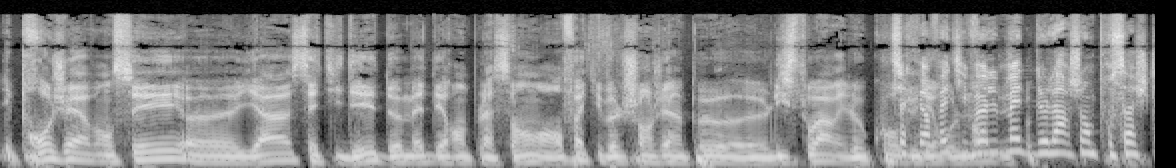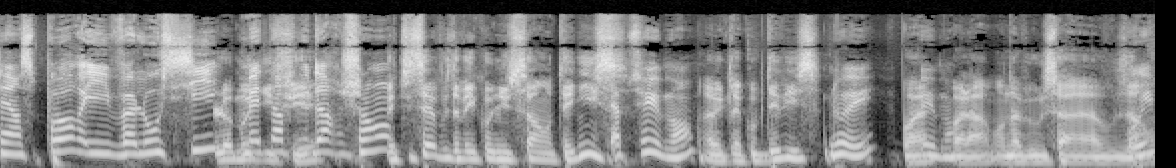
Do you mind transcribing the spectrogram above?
les projets avancés, euh, il y a cette idée de mettre des remplaçants. En fait, ils veulent changer un peu euh, l'histoire et le cours du C'est-à-dire qu'en fait, ils déroulement veulent mettre de l'argent pour s'acheter un sport et ils veulent aussi Le mettre un modifier. peu d'argent. Mais tu sais, vous avez connu ça en tennis Absolument. avec la Coupe Davis. Oui, Ouais, voilà, on a vu où ça vous a Oui,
